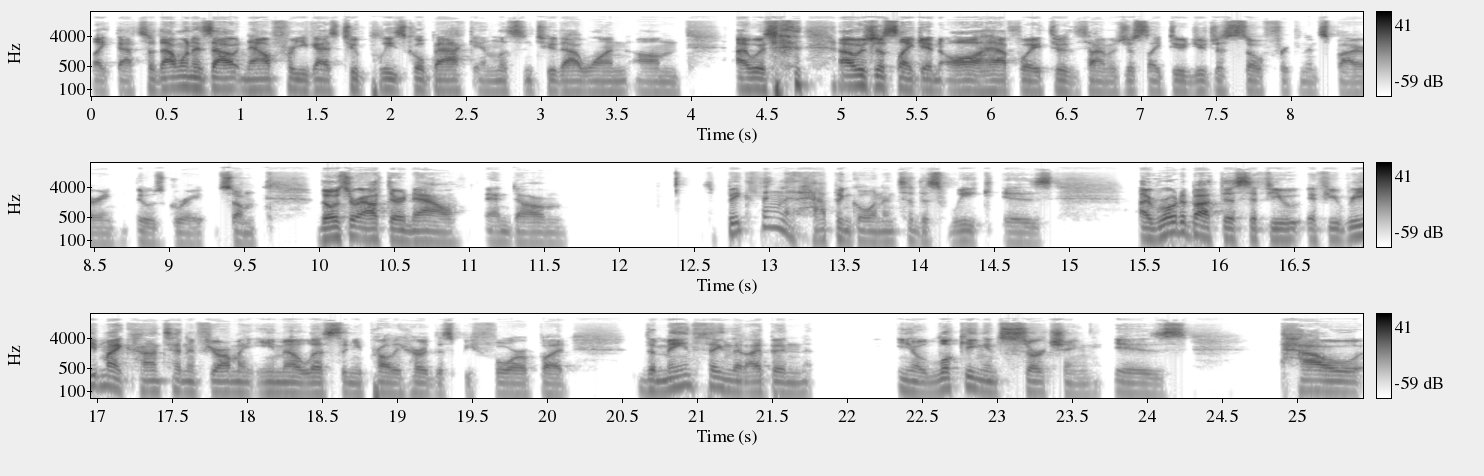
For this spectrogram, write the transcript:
like that. So that one is out now for you guys too. Please go back and listen to that one. Um, I was I was just like in awe halfway through the time. I was just like, dude, you're just so freaking inspiring. It was great. So those are out there now, and um, the big thing that happened going into this week is I wrote about this. If you if you read my content, if you're on my email list, then you probably heard this before. But the main thing that I've been, you know, looking and searching is how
